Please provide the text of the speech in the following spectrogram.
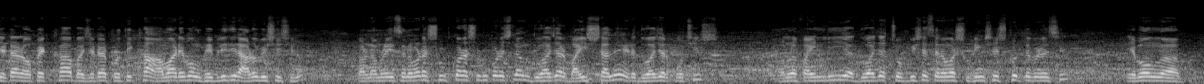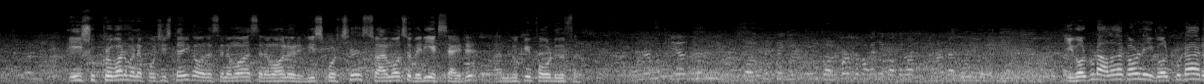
যেটার অপেক্ষা বা যেটার প্রতীক্ষা আমার এবং ভেবলিদির আরও বেশি ছিল। কারণ আমরা এই সিনেমাটা শ্যুট করা শুরু করেছিলাম দু হাজার বাইশ সালে এটা দু হাজার পঁচিশ। আমরা ফাইনালি দু হাজার চব্বিশে সিনেমার শুটিং শেষ করতে পেরেছি। এবং এই শুক্রবার মানে পঁচিশ তারিখ, আমাদের সিনেমা সিনেমা হলে রিলিজ করছে। So I am also very excited I am looking forward to the film এই গল্পটা আলাদা কারণ, এই গল্পটার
